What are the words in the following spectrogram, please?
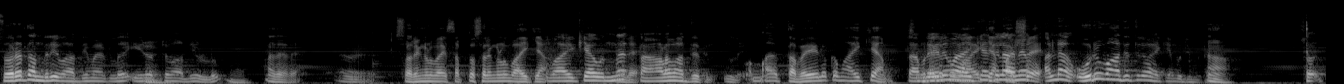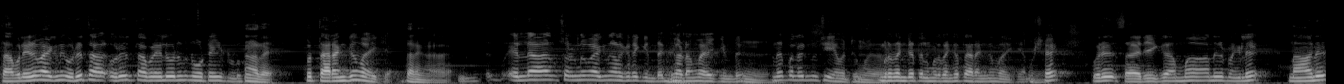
സ്വരതന്ത്രി വാദ്യമായിട്ടുള്ള ഈ ഒറ്റ വാദ്യമേ ഉള്ളൂ അതെ അതെ. സ്വരങ്ങൾ സപ്തസ്വരങ്ങളും വായിക്കാം. വായിക്കാവുന്ന താളവാദ്യത്തിൽ തബലയിലൊക്കെ വായിക്കാം. തബലയിൽ വായിക്കാൻ അല്ല ഒരു വാദ്യത്തിൽ വായിക്കാൻ ബുദ്ധിമുട്ട് തബലയിൽ വായിക്കണേ ഒരു ഒരു തബലയിൽ ഒരു നോട്ടേ കിട്ടുള്ളൂ. അതെ. ഇപ്പൊ തരംഗം വായിക്കാം. തരംഗം എല്ലാ സ്വരങ്ങളും വായിക്കുന്ന ആൾക്കാരൊക്കെ ഉണ്ട്. ഘടം വായിക്കുന്നുണ്ട്. അങ്ങനെ പലർക്കും ചെയ്യാൻ പറ്റും. മൃദംഗത്തിൽ മൃദംഗ തരംഗം വായിക്കാം. പക്ഷേ ഒരു സരിഗമ എന്ന് കിട്ടണമെങ്കിൽ നാല്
